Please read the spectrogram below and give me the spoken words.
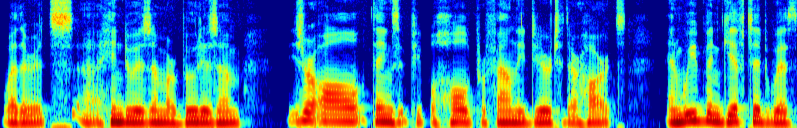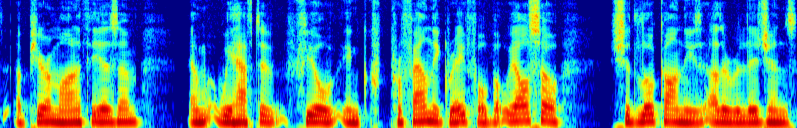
whether it's Hinduism or Buddhism. These are all things that people hold profoundly dear to their hearts. And we've been gifted with a pure monotheism and we have to feel inc- profoundly grateful. But we also should look on these other religions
